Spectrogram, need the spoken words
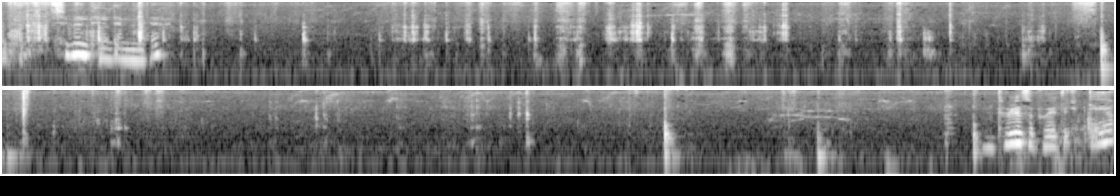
이렇게 붙이면 된답니다. 돌려서 보여드릴게요.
